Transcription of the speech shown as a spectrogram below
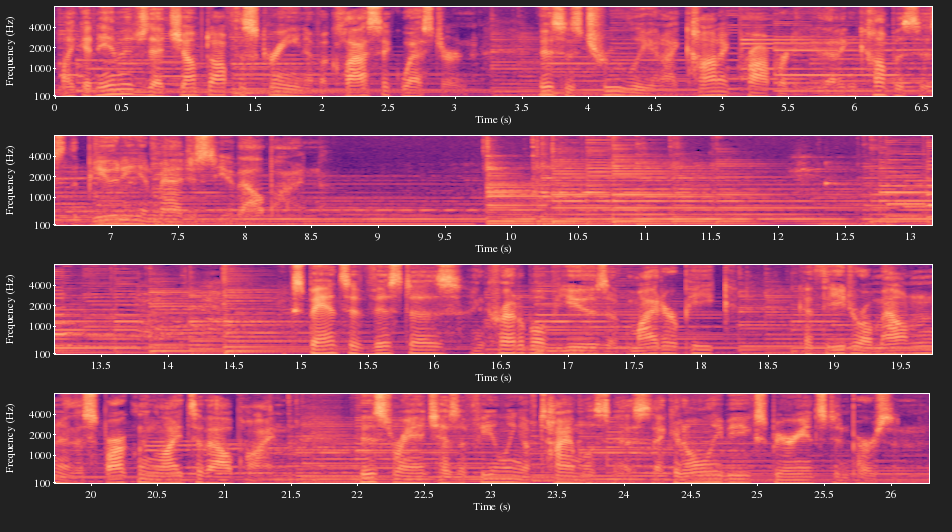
Like an image that jumped off the screen of a classic Western, this is truly an iconic property that encompasses the beauty and majesty of Alpine. Expansive vistas, incredible views of Mitre Peak, Cathedral Mountain, and the sparkling lights of Alpine, this ranch has a feeling of timelessness that can only be experienced in person.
